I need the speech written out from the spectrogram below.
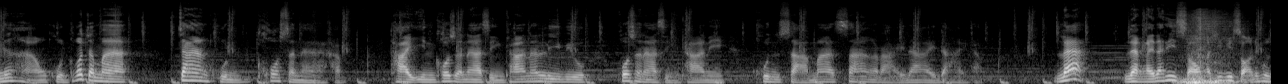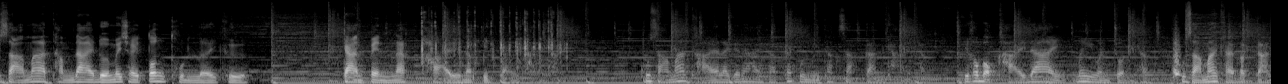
เนื้อหาของคุณเขาก็จะมาจ้างคุณโฆษณาครับ ทายอินโฆษณาสินค้านั้นรีวิว โฆษณาสินค้านี้ คุณสามารถสร้างรายได้ได้ครับ และแหล่งรายได้ที่ 2 อาชีพที่ 2 ที่คุณสามารถทำได้ โดยไม่ใช้ต้นทุนเลยคือ การเป็นนักขายหรือนักปิดการขายครับคุณสามารถขายอะไรก็ได้ครับ ถ้าคุณมีทักษะการขายครับ ที่เขาบอกขายได้ไม่มีวันจนครับ คุณสามารถขายประกัน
